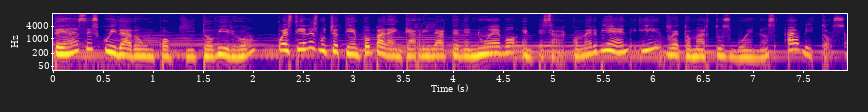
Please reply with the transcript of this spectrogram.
¿Te has descuidado un poquito, Virgo? Pues tienes mucho tiempo para encarrilarte de nuevo, empezar a comer bien y retomar tus buenos hábitos.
